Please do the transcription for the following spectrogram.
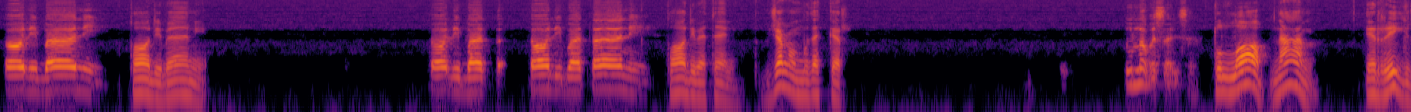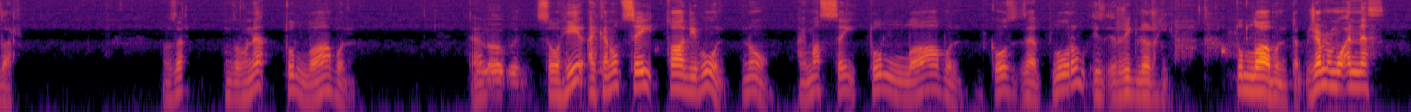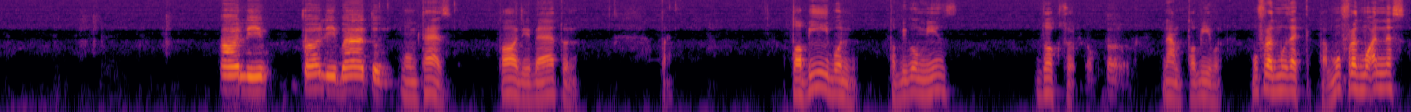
طالبان. طالبان. طالبات طالبتان. طالبتان. جمع مذكر. طلاب أساتذة طلاب نعم. irregular انظر انظر هنا. طلاب. طلاب. So here I cannot say طالبون. No, I must say طلاب. Because the plural is irregular here. طلاب. طب جمع مؤنث. طالب طالبات. ممتاز. طالبات. طبيب. طبيب means doctor. دكتور نعم طبيب. مفرد مذكر. طب مفرد مؤنث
